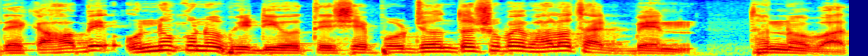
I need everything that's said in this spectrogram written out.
দেখা হবে অন্য কোনো ভিডিওতে। সে পর্যন্ত সবাই ভালো থাকবেন। ধন্যবাদ।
